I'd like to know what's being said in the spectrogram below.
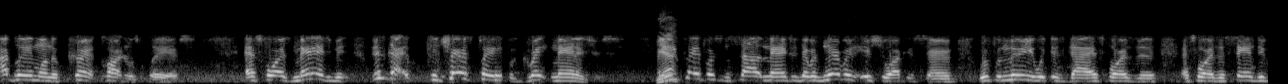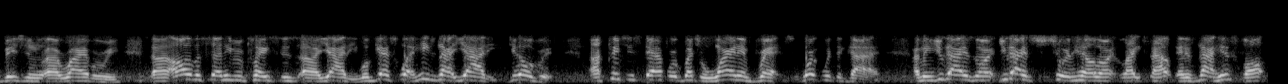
I blame on the current Cardinals players. As far as management, this guy Contreras played for great managers. Yeah. He played for some solid managers. There was never an issue or concern. We're familiar with this guy as far as the as far as the same division uh, rivalry. Uh, all of a sudden, he replaces uh, Yadi. Well, guess what? He's not Yadi. Get over it. Our pitching staff were a bunch of whining brats. Work with the guy. I mean, you guys aren't. You guys sure as hell aren't lights out, and it's not his fault.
